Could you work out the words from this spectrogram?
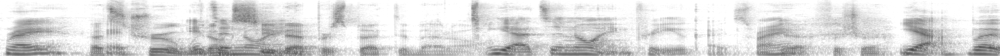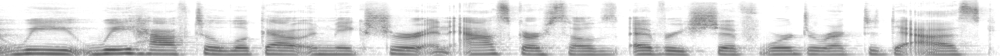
Right? that's true. We it's don't see that perspective at all. Yeah, it's annoying for you guys, right? Yeah, for sure. Yeah, but we we have to look out and make sure and ask ourselves every shift. We're directed to ask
